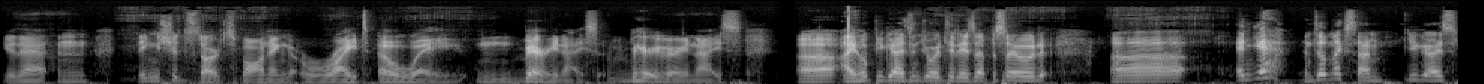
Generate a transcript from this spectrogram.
do that, and things should start spawning right away. Mm, very nice. Very, very nice. Uh, I hope you guys enjoyed today's episode. Uh, and yeah, until next time, you guys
